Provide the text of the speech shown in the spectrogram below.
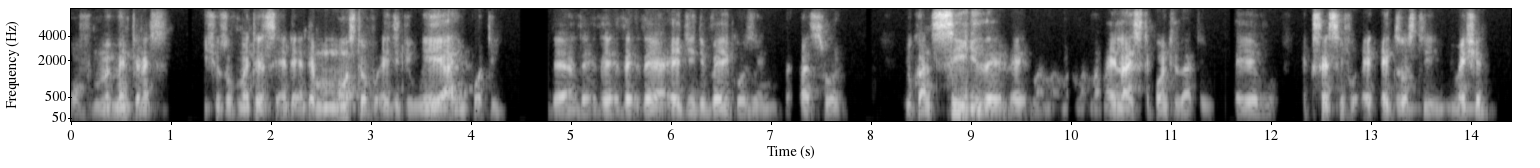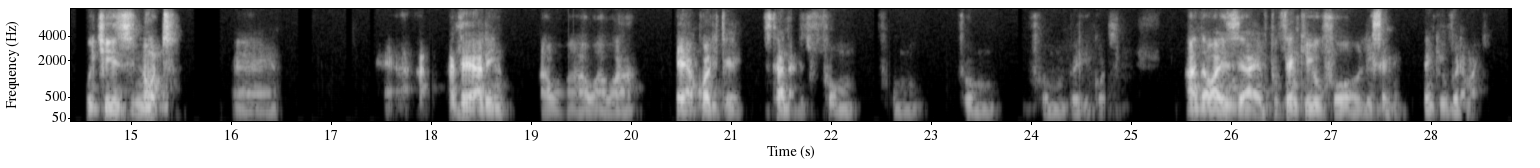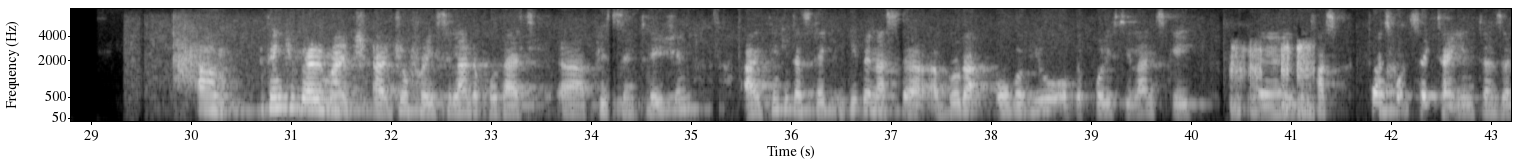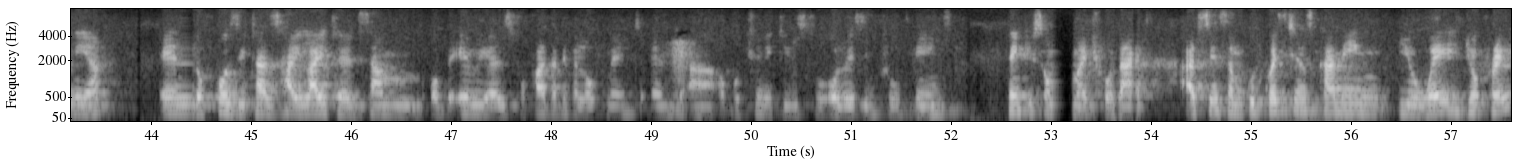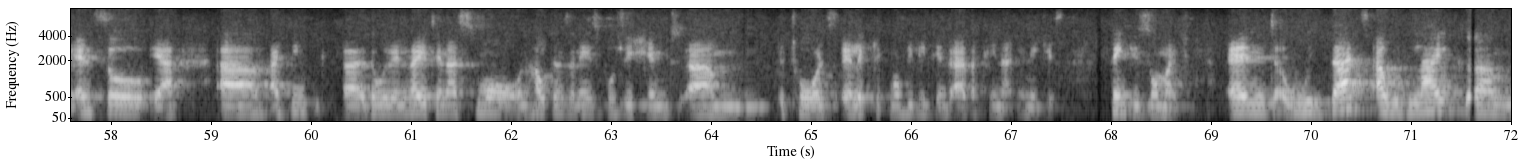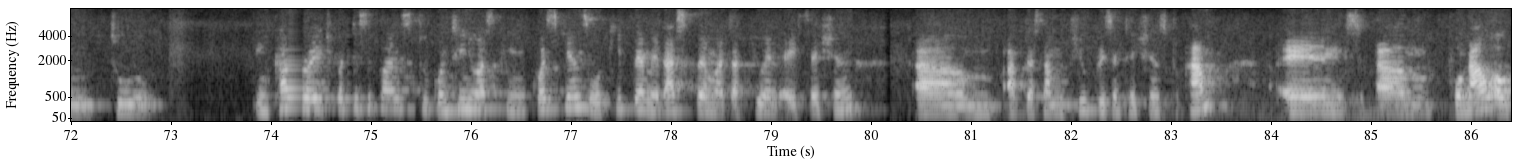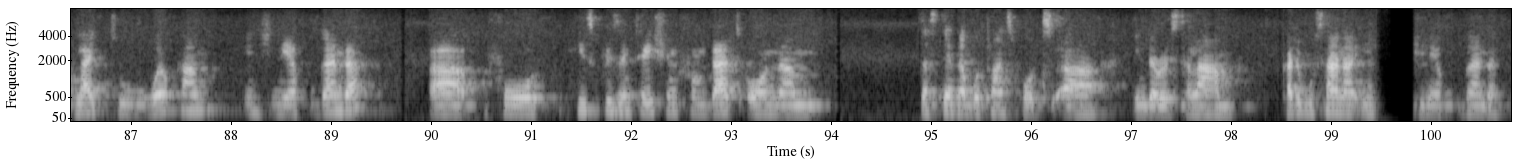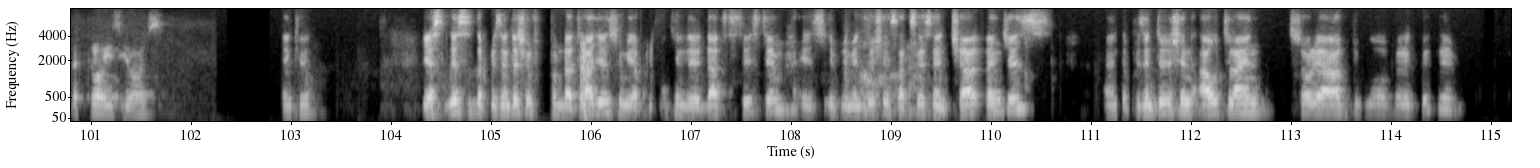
of, maintenance, issues of maintenance, and, and most of aged, we are importing their, their, their, their aged vehicles. And that's what you can see the, my, my last point that they have excessive exhaust emission, which is not uh, adhering our, our, our air quality standards from, from, from, from vehicles. Otherwise, I have to thank you for listening. Thank you very much. Um, thank you very much, uh, Geoffrey Silanda, for that uh, presentation. I think it has given us a, a, broader overview of the policy landscape uh, in the trans transport sector in Tanzania. And of course, it has highlighted some of the areas for further development and uh, opportunities to always improve things. Thank you so much for that. I've seen some good questions coming your way, Geoffrey. And so, yeah, uh, I think uh, they will enlighten us more on how Tanzania is positioned um, towards electric mobility and other cleaner energies. Thank you so much. And with that, I would like um, to encourage participants to continue asking questions. We'll keep them and ask them at a Q&A session um, after some few presentations to come. And um, for now, I would like to welcome Engineer Kuganda uh, for his presentation from DART on um, sustainable transport uh, in Dar es Salaam. Karibu sana, Engineer Kuganda. The floor is yours. Thank you. Yes, this is the presentation from DART agency. We are presenting the DART system, its implementation success and challenges. And the presentation outline, sorry, I have to go very quickly.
